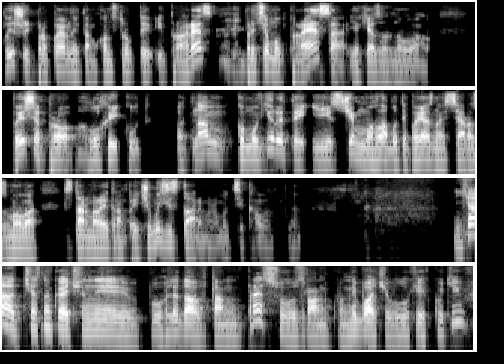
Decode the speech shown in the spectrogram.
пишуть про певний там конструктив і прогрес. При цьому преса, як я звернув увагу, пише про глухий кут. От нам кому вірити, і з чим могла бути пов'язана ця розмова Стармера і Трампа, і чому зі Стармером? От цікаво. да? Я, чесно кажучи, не поглядав там пресу зранку, не бачив глухих кутів,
